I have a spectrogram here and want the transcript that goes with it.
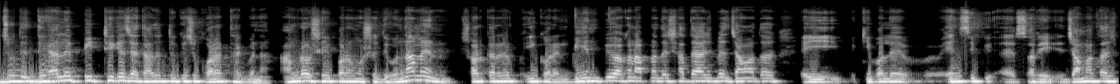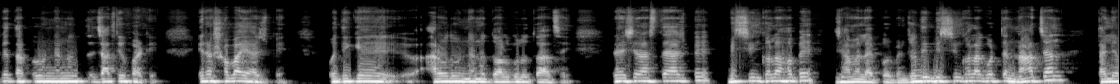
যদি দেয়ালে পিঠ থেকে যায়, তাদের তো কিছু করার থাকবে না। আমরাও সেই পরামর্শ দিব। নামেন, সরকারের ই করেন। বিএনপিও এখন আপনাদের সাথে আসবে, জামাত, এই কি বলে, এনসিপি সরি, জামাত আসবে, তারপর অন্যান্য জাতীয় পার্টি, এরা সবাই আসবে। ওইদিকে আরও অন্যান্য দলগুলো তো আছে। এরা এসে রাস্তায় আসবে, বিশৃঙ্খলা হবে, ঝামেলায় পড়বেন। যদি বিশৃঙ্খলা করতে না চান তাহলে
